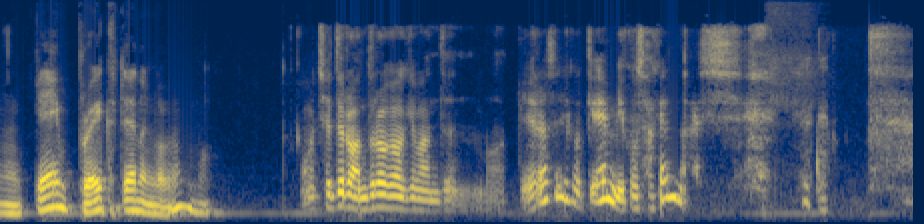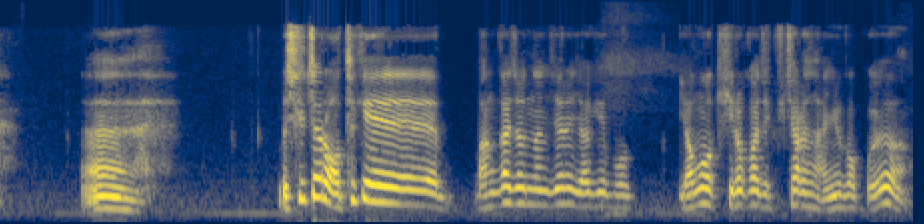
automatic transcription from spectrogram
음, game break 되는 거면 뭐. 어, 제대로 안 돌아가게 만든 뭐 이래서 이거 게임 믿고 사겠나 씨. 아, 뭐 실제로 어떻게 망가졌는지는 여기 뭐 영어 기록까지 귀찮아서 안 읽었고요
